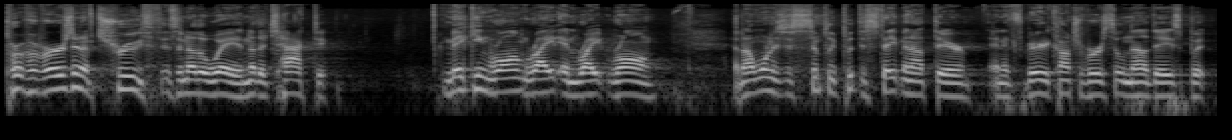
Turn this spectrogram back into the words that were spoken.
Perversion of truth is another way, another tactic. Making wrong right and right wrong. And I want to just simply put this statement out there, and it's very controversial nowadays, but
